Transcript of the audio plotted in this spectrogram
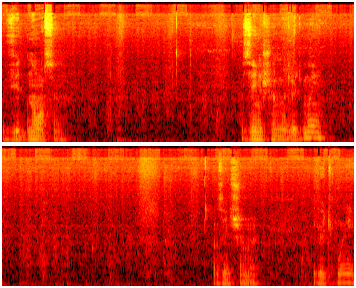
відносин з іншими людьми. З іншими людьми.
